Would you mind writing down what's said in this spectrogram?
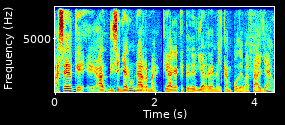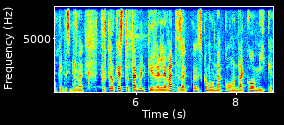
hacer que eh, diseñar un arma que haga que te dé diarrea en el campo de batalla o que te sientas mal, pues creo que es totalmente irrelevante, o sea, es como una onda cómica.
